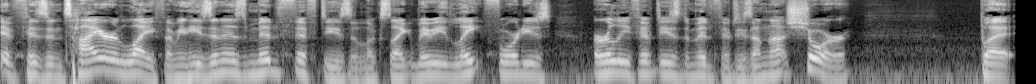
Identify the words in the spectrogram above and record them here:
if his entire life, I mean he's in his mid 50s it looks like, maybe late 40s, early 50s to mid 50s, I'm not sure. But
